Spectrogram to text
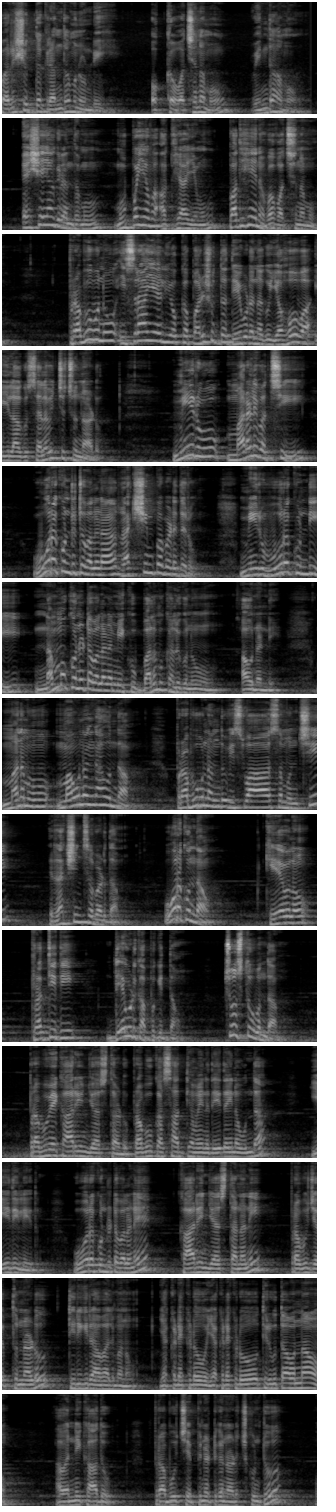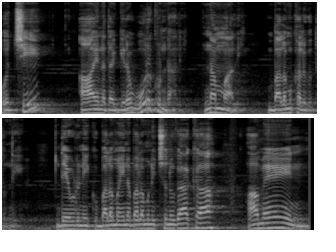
పరిశుద్ధ గ్రంథము నుండి ఒక్క వచనము విందాము. యషయా గ్రంథము ముప్పైవ అధ్యాయము పదిహేనవ వచనము. ప్రభువును ఇస్రాయేల్ యొక్క పరిశుద్ధ దేవుడనగు యహోవా ఇలాగు సెలవిచ్చుచున్నాడు. మీరు మరలి వచ్చి ఊరకుండుట వలన రక్షింపబడెదరు. మీరు ఊరకుండి నమ్ముకొనుట వలన మీకు బలము కలుగును. అవునండి. మనము మౌనంగా ఉందాం. ప్రభువునందు విశ్వాసముంచి రక్షించబడదాం. ఊరకుందాం. కేవలం ప్రతిదీ దేవుడికి అప్పగిద్దాం. చూస్తూ ఉందాం. ప్రభువే కార్యం చేస్తాడు. ప్రభువుకు అసాధ్యమైనది ఏదైనా ఉందా? ఏదీ లేదు. ఊరకుండుట వలనే కార్యం చేస్తానని ప్రభు చెప్తున్నాడు. తిరిగి రావాలి మనం. ఎక్కడెక్కడో ఎక్కడెక్కడో తిరుగుతూ ఉన్నాం. అవన్నీ కాదు. ప్రభు చెప్పినట్టుగా నడుచుకుంటూ వచ్చి ఆయన దగ్గర ఊరుకుండాలి నమ్మాలి బలము కలుగుతుంది. దేవుడు నీకు బలమైన బలమునిచ్చునుగాక. ఆమెన్.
